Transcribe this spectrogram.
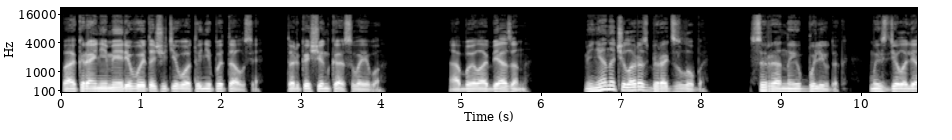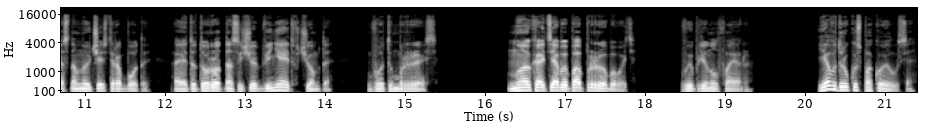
По крайней мере, вытащить его ты не пытался, только щенка своего. А был обязан? Меня начала разбирать злоба. Сраный ублюдок. Мы сделали основную часть работы, а этот урод нас еще обвиняет в чем то Вот мразь. Мог хотя бы попробовать, выплюнул Фаер. Я вдруг успокоился.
